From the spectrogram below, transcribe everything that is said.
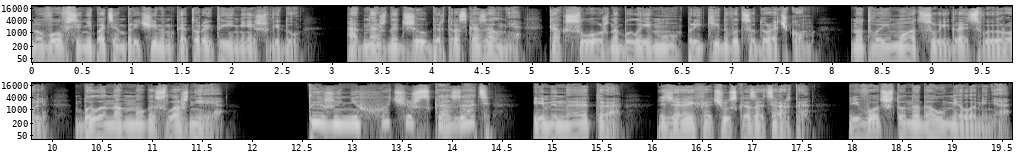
Но вовсе не по тем причинам, которые ты имеешь в виду. Однажды Джилберт рассказал мне, как сложно было ему прикидываться дурачком. Но твоему отцу играть свою роль было намного сложнее. «Ты же не хочешь сказать...» «Именно это я и хочу сказать Арта. И вот что надоумело меня.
